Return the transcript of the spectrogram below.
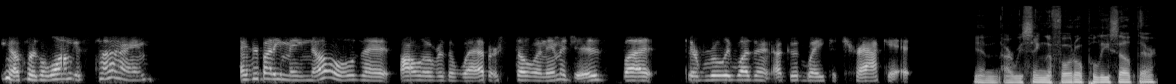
you know for the longest time everybody may know that all over the web are stolen images but there really wasn't a good way to track it and are we seeing the photo police out there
